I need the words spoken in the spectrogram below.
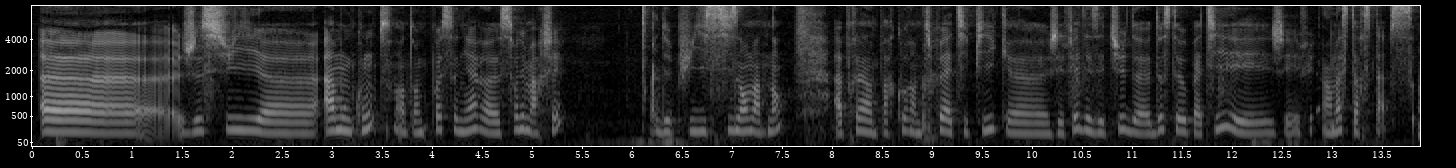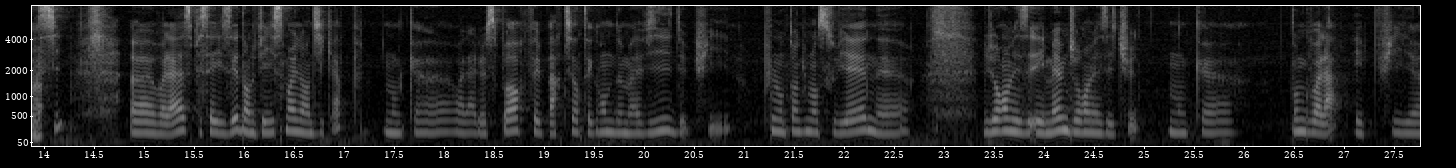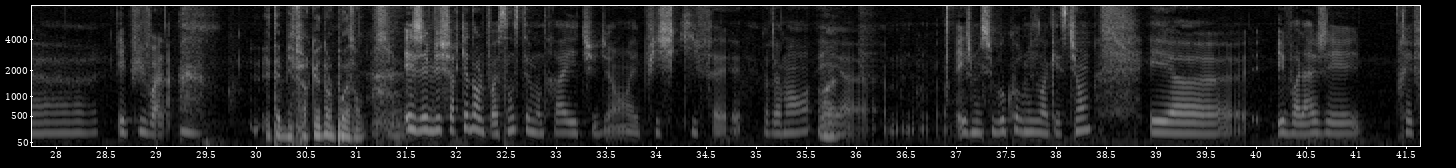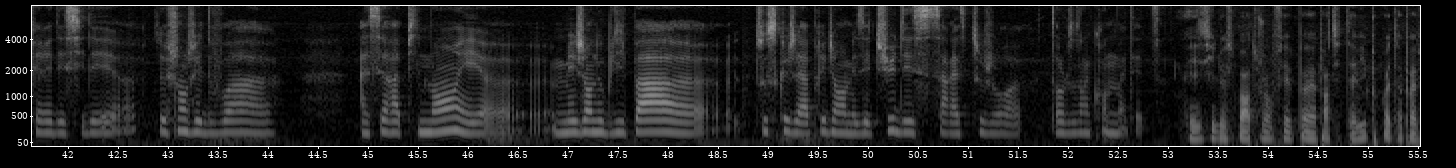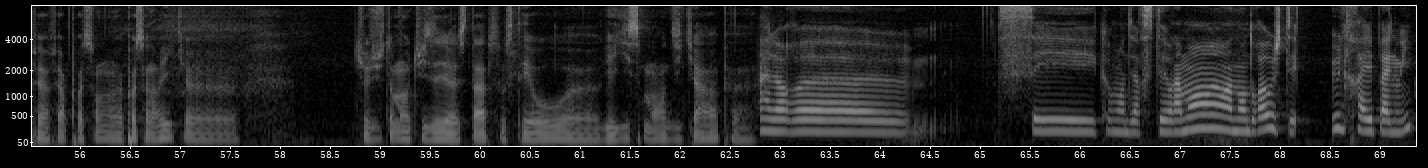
Euh, je suis euh, à mon compte en tant que poissonnière euh, sur les marchés depuis 6 ans maintenant. Après un parcours un petit peu atypique, j'ai fait des études d'ostéopathie et j'ai fait un master STAPS Ah. aussi, voilà, spécialisé dans le vieillissement et le handicap. Donc voilà, le sport fait partie intégrante de ma vie depuis plus longtemps que je m'en souvienne, durant mes, et même durant mes études. Donc, donc voilà, et puis, euh, et puis voilà. Et t'as bifurqué dans le poisson. Et j'ai bifurqué dans le poisson, c'était mon travail étudiant, et puis je kiffais vraiment. Et, euh, et je me suis beaucoup remise en question. Et, euh, et voilà, j'ai préféré décider de changer de voie assez rapidement. Et, mais j'en oublie pas tout ce que j'ai appris durant mes études, et ça reste toujours dans un coin de ma tête. Et si le sport a toujours fait pa- partie de ta vie, pourquoi tu as préféré faire poisson, euh, poissonnerie que, que justement utiliser euh, STAPS, ostéo, euh, vieillissement, handicap Alors, euh, c'est comment dire, c'était vraiment un endroit où j'étais ultra épanouie,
